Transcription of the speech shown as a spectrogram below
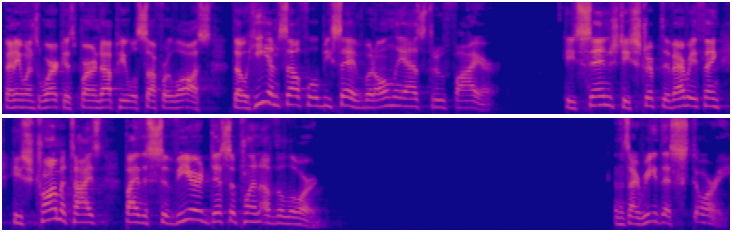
if anyone's work is burned up, he will suffer loss, though he himself will be saved, but only as through fire. He's singed, he's stripped of everything, he's traumatized by the severe discipline of the Lord. And as I read this story,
